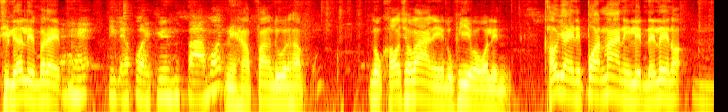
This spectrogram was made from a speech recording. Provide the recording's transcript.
ที่เหลือเล่นไม่ได้ที่เหลือปล่อยคืนปลาหมดนี่ครับ ฟังดูนะครับนกเขาชาวานี่ลูกพี่บอกว่าเล่นเขาใหญ่นี่ป้อนมากนี่เล่นได้เลยเนาะอืม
